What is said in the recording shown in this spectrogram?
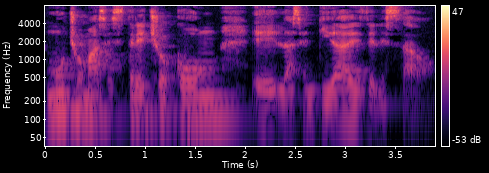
mucho más estrecho con eh, las entidades del Estado.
